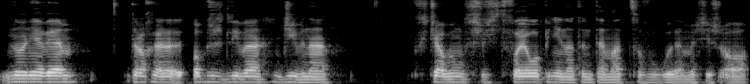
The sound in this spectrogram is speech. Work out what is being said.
no nie wiem, trochę obrzydliwe, dziwne. Chciałbym usłyszeć Twoją opinię na ten temat, co w ogóle myślisz o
